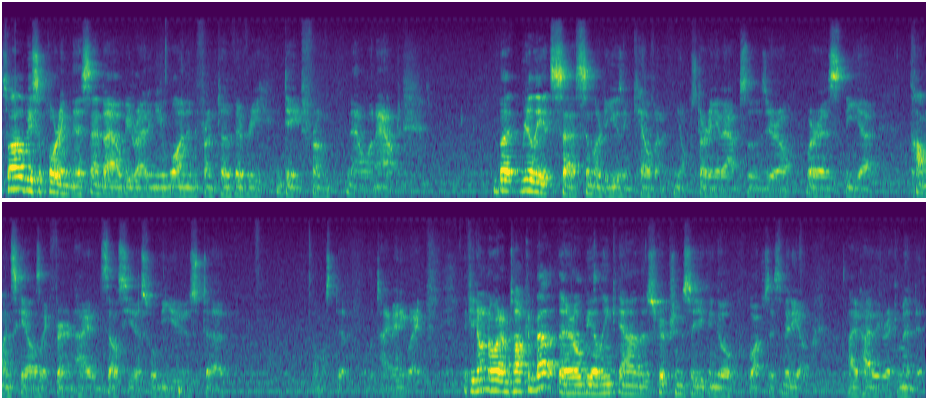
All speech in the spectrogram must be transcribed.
So I'll be supporting this and I'll be writing a 1 in front of every date from now on out. But really it's uh, similar to using Kelvin, you know, starting at absolute zero, whereas the uh, common scales like Fahrenheit and Celsius will be used uh, almost all the time anyway. If you don't know what I'm talking about, there will be a link down in the description so you can go watch this video. I'd highly recommend it.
